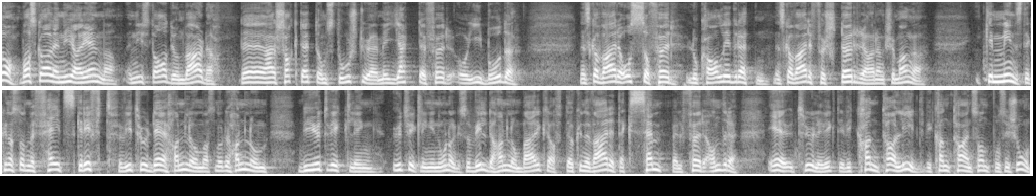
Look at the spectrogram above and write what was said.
Så hva skal en ny arena, en ny stadion, være, da? Det, jeg har sagt dette om storstue med hjerte for å gi Bodø. Den skal være også for lokalidretten. Den skal være for større arrangementer. Ikke minst, Det kunne ha stått med feit skrift, for vi tror det handler om altså når det handler om byutvikling utvikling i Nord-Norge, så vil det handle om bærekraft. Det å kunne være et eksempel for andre er utrolig viktig. Vi kan ta lead, vi kan ta en sånn posisjon.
